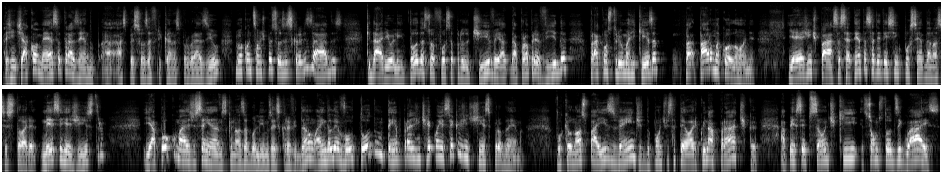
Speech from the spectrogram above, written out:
A gente já começa trazendo a, as pessoas africanas para o Brasil numa condição de pessoas escravizadas, que dariam ali toda a sua força produtiva e a, a própria vida para construir uma riqueza pa, para uma colônia. E aí a gente passa 70 a 75% da nossa história nesse registro. E há pouco mais de 100 anos que nós abolimos a escravidão, ainda levou todo um tempo para a gente reconhecer que a gente tinha esse problema. Porque o nosso país vende, do ponto de vista teórico e na prática, a percepção de que somos todos iguais,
